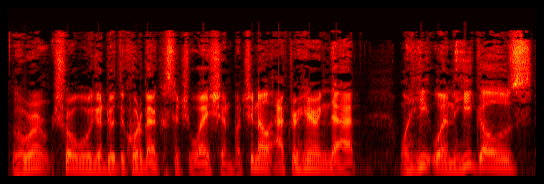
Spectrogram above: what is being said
we weren't sure what we were going to do with the quarterback situation. But, you know, after hearing that, when he, when he goes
